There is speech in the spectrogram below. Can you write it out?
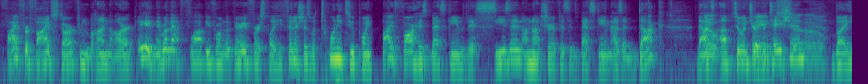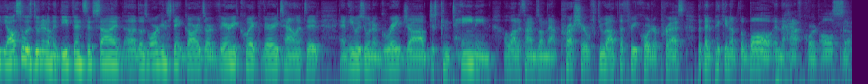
Five for five start from behind the arc. Again, they run that floppy for him the very first play. He finishes with 22 points. By far his best game this season. I'm not sure if it's his best game as a Duck. That's up to interpretation. so. But he also was doing it on the defensive side. Uh, those Oregon State guards are very quick, very talented, and he was doing a great job just containing a lot of times on that pressure throughout the three quarter press, but then picking up the ball in the half court also.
